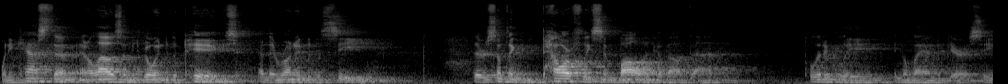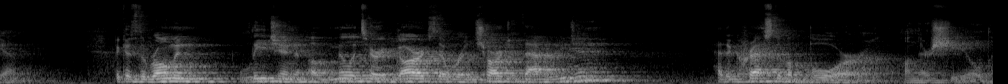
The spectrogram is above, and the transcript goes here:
when he casts them and allows them to go into the pigs and they run into the sea, there's something powerfully symbolic about that politically in the land of Gerasea. Because the Roman legion of military guards that were in charge of that region had the crest of a boar on their shield.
